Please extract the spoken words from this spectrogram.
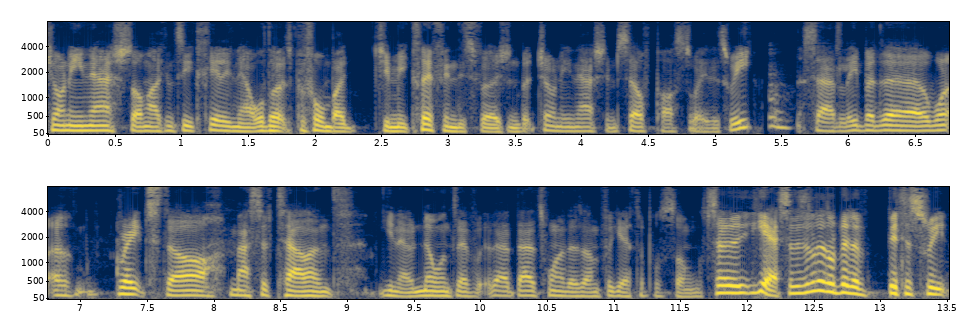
Johnny Nash song. I can see clearly now, although it's performed by Jimmy Cliff in this version, but Johnny Nash himself passed away this week, sadly. But uh, a great star, massive talent. You know, no one's ever. That, that's one of those unforgettable songs. So yeah, so there's a little bit of bittersweet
